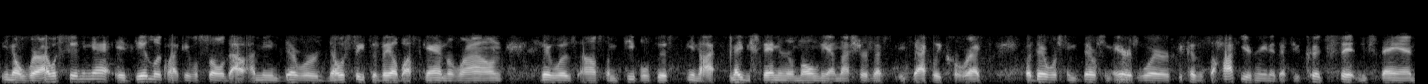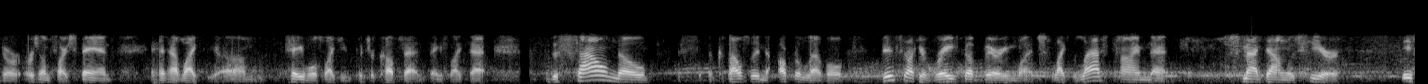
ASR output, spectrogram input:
you know, where I was sitting at, it did look like it was sold out. I mean, there were no seats available. I scanned around. There was uh, some people just, you know, maybe standing room only. I'm not sure if that's exactly correct, but there were some there were some areas where because it's a hockey arena that you could sit and stand, or or I'm sorry, stand and have like um, tables like you can put your cups at and things like that. The sound though because I was in the upper level, didn't seem like it raised up very much. Like the last time that SmackDown was here, it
